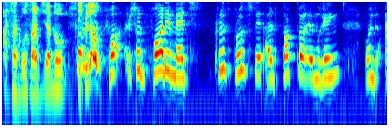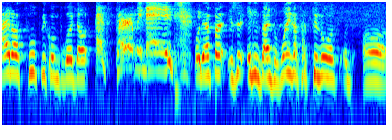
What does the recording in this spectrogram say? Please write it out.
Das war großartig. Also, ich Schon, bin schon, auch. vor, schon vor dem Match. Chris Brooks steht als Doktor im Ring und all das Publikum brüllt laut Exterminate! Und er in den Seilen so, mein Gott, was ist hier los? Und oh,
